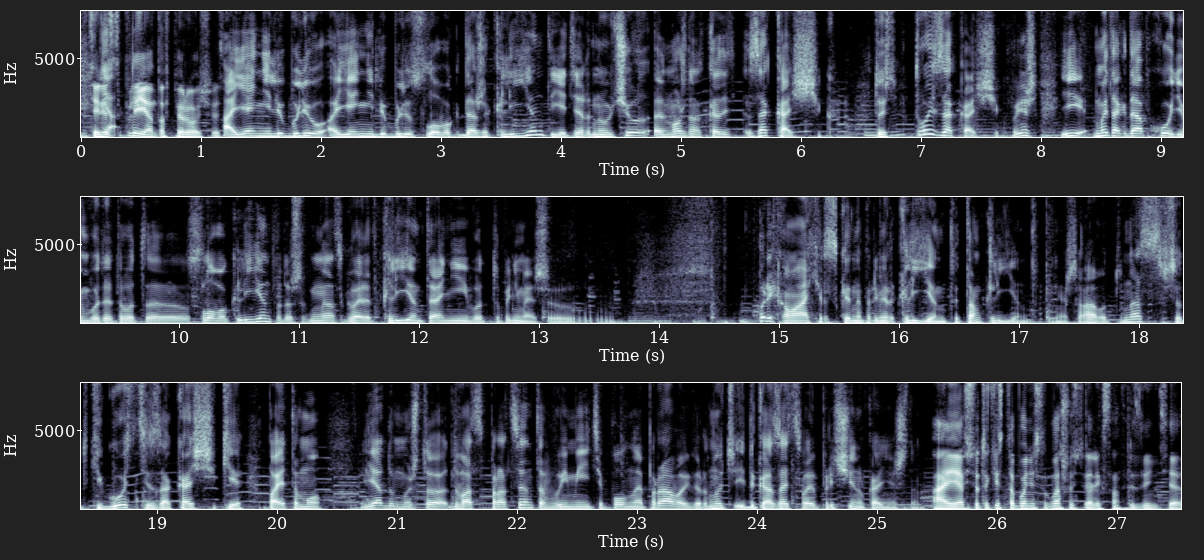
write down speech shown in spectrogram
интересы Я- клиентов в первую очередь. А я не люблю, а я не люблю слово даже клиент, я теперь научу, э, можно сказать заказчик. То есть твой заказчик, понимаешь? И мы тогда обходим вот это вот э, слово клиент, потому что у нас говорят клиенты, они вот, ты понимаешь, парикмахерская, например, клиенты, там клиенты, понимаешь? А вот у нас все-таки гости, заказчики, поэтому я думаю, что 20% вы имеете полное право вернуть и доказать свою причину, конечно. А я все-таки с тобой не соглашусь, Александр, извините.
